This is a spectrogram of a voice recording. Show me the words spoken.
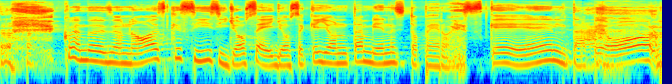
Cuando dicen, no, es que sí, sí, yo sé, yo sé que yo también necesito, pero es que él está ah. peor.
